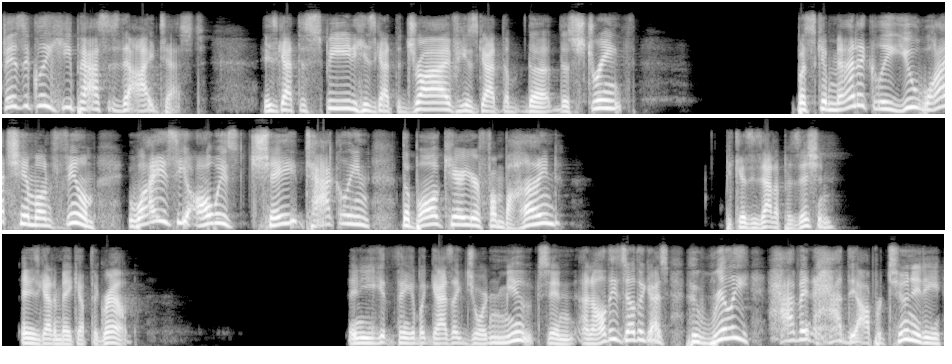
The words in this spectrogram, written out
Physically, he passes the eye test. He's got the speed, he's got the drive, he's got the the the strength. But schematically, you watch him on film. Why is he always tackling the ball carrier from behind? Because he's out of position and he's got to make up the ground. And you get to think about guys like Jordan Mukes and, and all these other guys who really haven't had the opportunity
